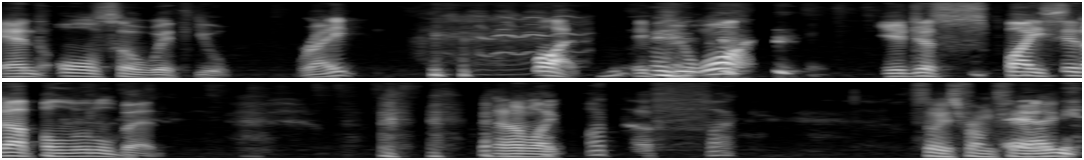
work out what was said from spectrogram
and also with you, right? but if you want, you just spice it up a little bit. And I'm like, what the fuck? So he's from Hey, I, Philly. need,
